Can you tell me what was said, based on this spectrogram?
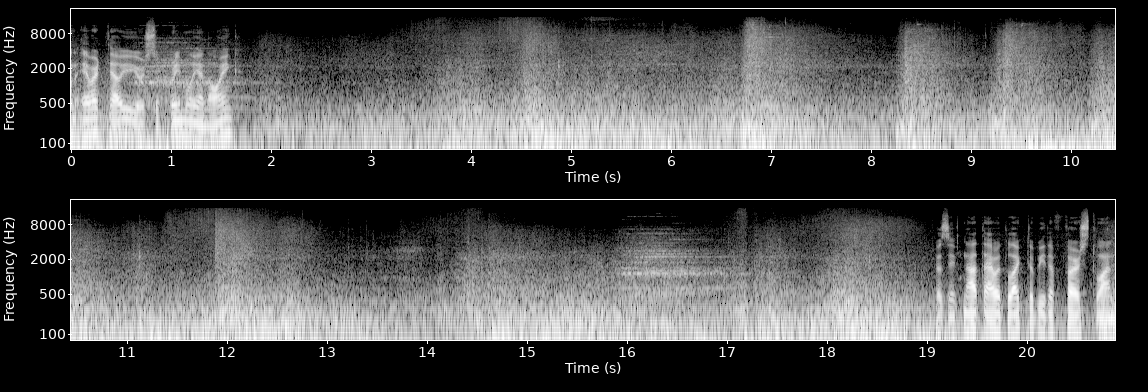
Anyone ever tell you you're supremely annoying? Because if not, I would like to be the first one.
